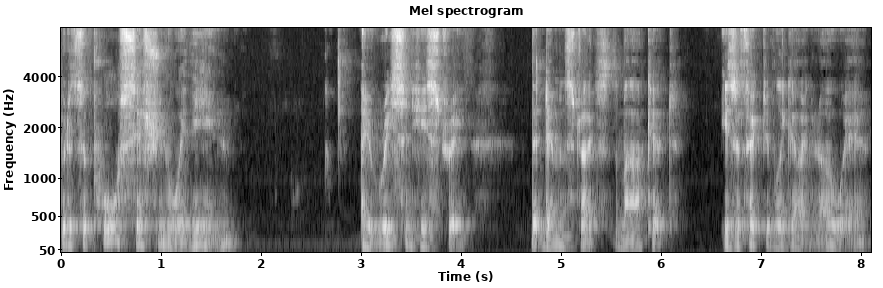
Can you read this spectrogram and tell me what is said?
but it's a poor session within a recent history that demonstrates the market is effectively going nowhere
